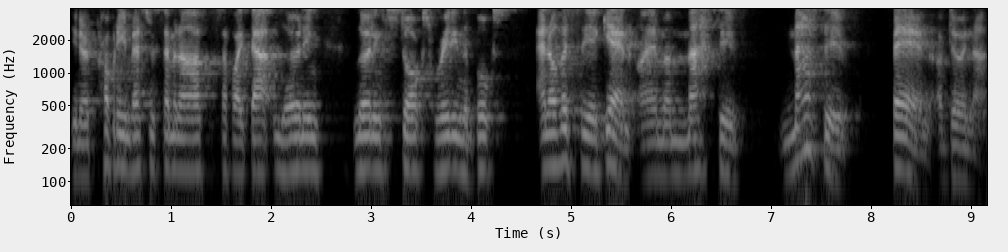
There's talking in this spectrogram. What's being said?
you know, property investment seminars and stuff like that, learning, learning stocks, reading the books and obviously, again, I am a massive, massive fan of doing that.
